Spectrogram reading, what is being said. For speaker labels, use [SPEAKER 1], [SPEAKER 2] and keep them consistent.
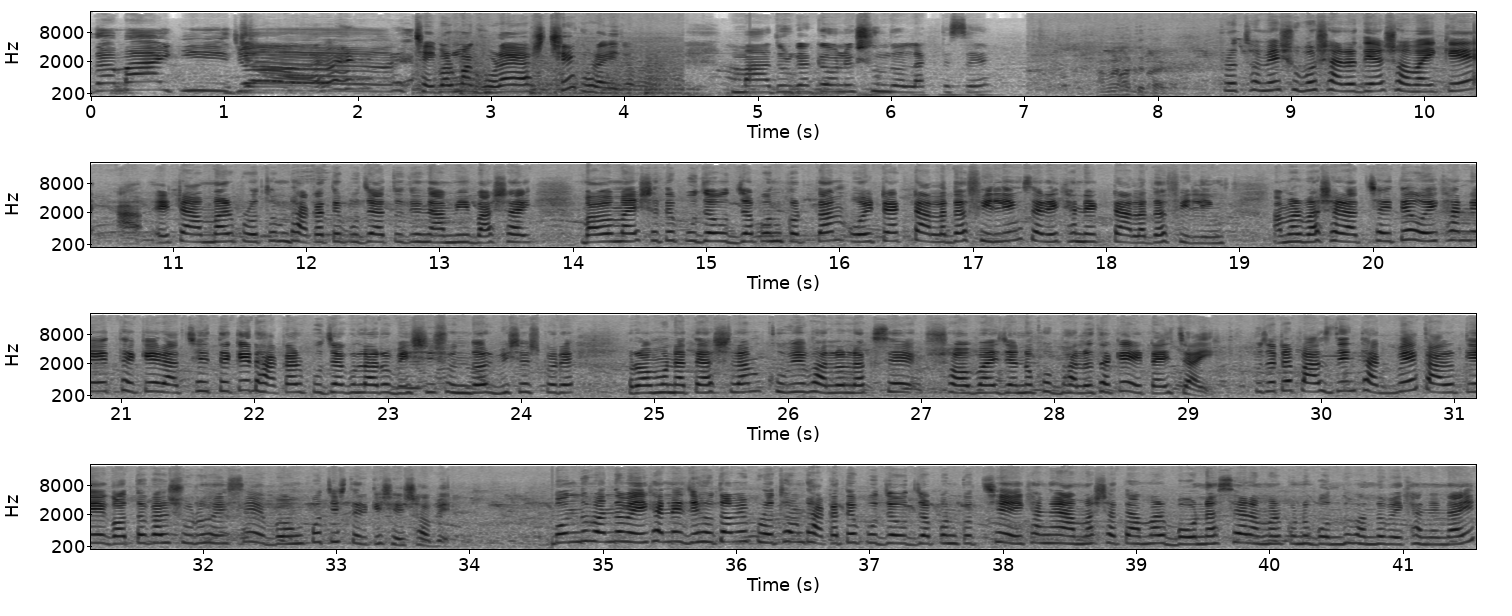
[SPEAKER 1] দুর্গা মাই কি জয়।
[SPEAKER 2] সেইবার মা ঘোড়ায় আসছে ঘোড়ায় যাবে।
[SPEAKER 3] মা দুর্গাকে অনেক সুন্দর লাগতেছে।
[SPEAKER 4] আমার হাতে থাক।
[SPEAKER 5] প্রথমে শুভ শারদিয়া সবাইকে। এটা আমার প্রথম ঢাকাতে পূজা। এতদিন আমি বাসায় বাবা মায়ের সাথে পূজা উদযাপন করতাম। ওইটা একটা আলাদা ফিলিংস আর এখানে একটা আলাদা ফিলিংস আমার বাসা রাজশাহীতে। ওইখানে থেকে রাজশাহী থেকে ঢাকার পূজাগুলো আরও বেশি সুন্দর। বিশেষ করে রমনাতে আসলাম। খুবই ভালো লাগছে। সবাই যেন খুব ভালো থাকে এটাই চাই। পূজাটা পাঁচ দিন থাকবে। কালকে গতকাল শুরু হয়েছে এবং পঁচিশ তারিখে শেষ হবে। বন্ধু বান্ধব এখানে যেহেতু আমি প্রথম ঢাকাতে পূজা উদযাপন করছি, এখানে আমার সাথে আমার বোন আছে আর আমার কোনো বন্ধু বান্ধব এখানে নাই।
